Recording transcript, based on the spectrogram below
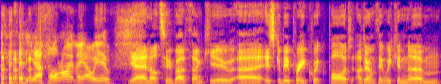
yeah, I'm all right, mate. How are you? Yeah, not too bad, thank you. Uh, it's gonna be a pretty quick pod. I don't think we can. Um,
